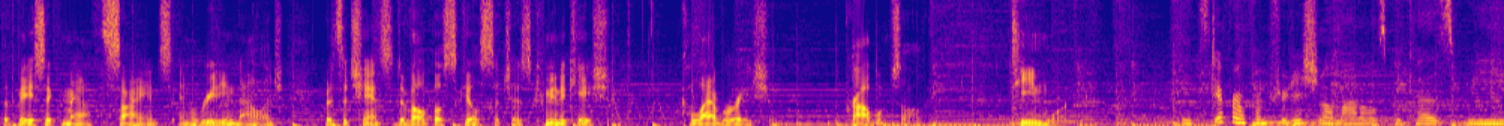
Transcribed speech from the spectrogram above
the basic math, science, and reading knowledge, but it's a chance to develop those skills such as communication, collaboration, problem solving, teamwork. It's different from traditional models because we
